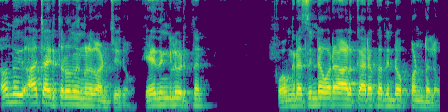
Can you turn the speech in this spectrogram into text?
അതൊന്ന് ആ ചരിത്രം നിങ്ങൾ കാണിച്ചു തരുമോ? ഏതെങ്കിലും ഒരുത്തൻ. കോൺഗ്രസിന്റെ ഒരാൾക്കാരൊക്കെ അതിന്റെ ഒപ്പം ഉണ്ടല്ലോ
